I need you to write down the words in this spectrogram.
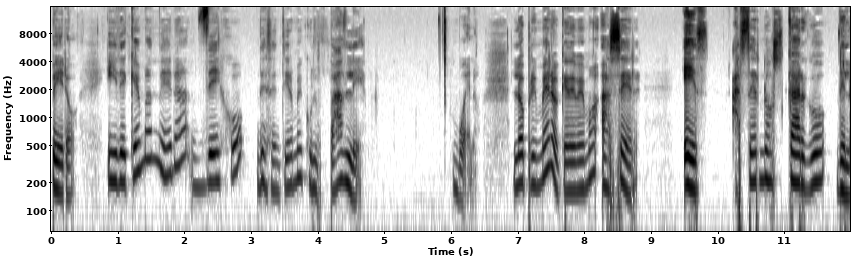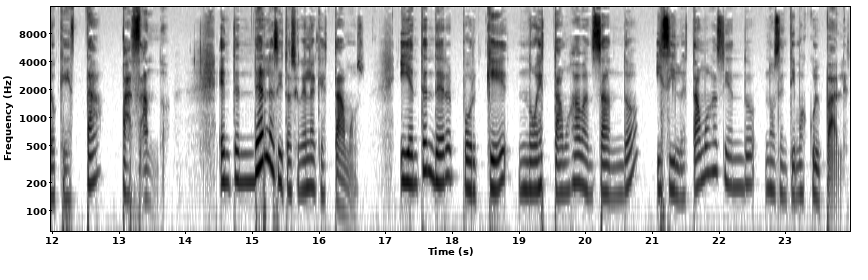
Pero, ¿y de qué manera dejo de sentirme culpable? Bueno, lo primero que debemos hacer es hacernos cargo de lo que está pasando. Entender la situación en la que estamos y entender por qué no estamos avanzando y si lo estamos haciendo nos sentimos culpables.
